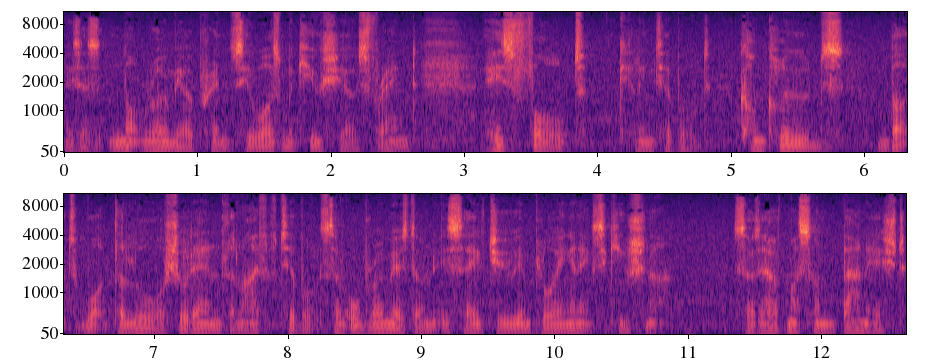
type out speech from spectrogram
he says, "Not Romeo, prince. He was Mercutio's friend. His fault, killing Tybalt, concludes." But what the law should end the life of Tybalt. So all Romeo's done is saved you employing an executioner. So to have my son banished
